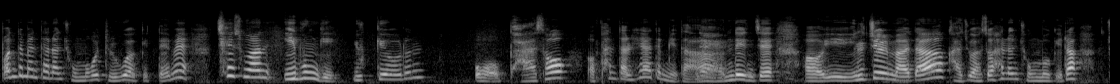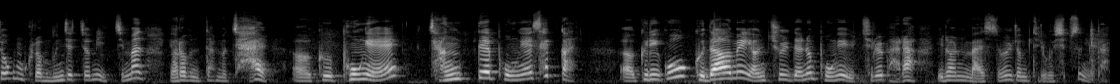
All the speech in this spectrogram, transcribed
펀드멘탈한 종목을 들고 왔기 때문에 최소한 2분기, 6개월은 어, 봐서 어, 판단을 해야 됩니다. 네. 근데 이제 어, 이 일주일마다 가져와서 하는 종목이라 조금 그런 문제점이 있지만 여러분들 한번 잘 그 봉의 장대 봉의 색깔 어, 그리고 그 다음에 연출되는 봉의 위치를 봐라 이런 말씀을 좀 드리고 싶습니다.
